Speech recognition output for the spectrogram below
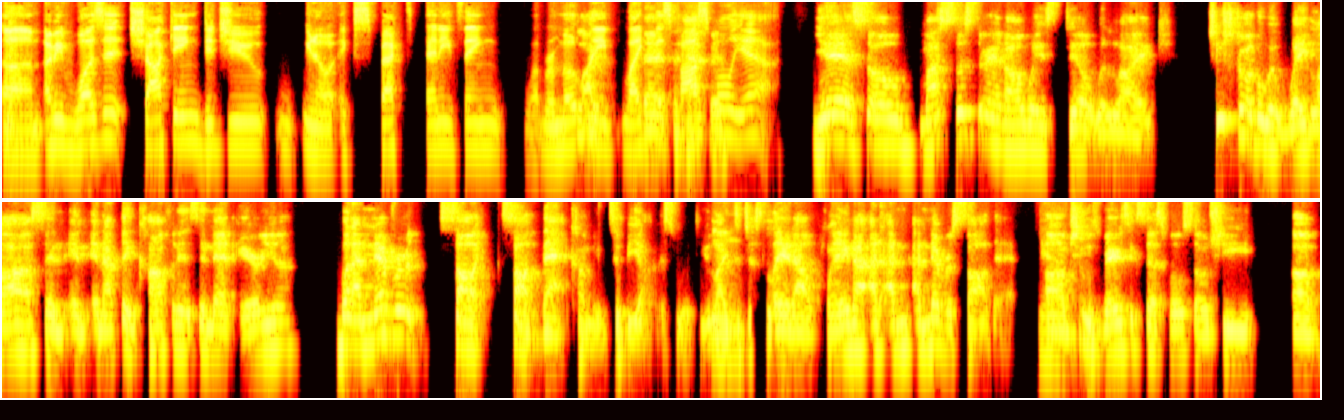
Um, I mean, was it shocking? Did you you know expect anything remotely like, like this possible? Happen? Yeah. Yeah, so my sister had always dealt with like she struggled with weight loss and and and I think confidence in that area, but I never saw it, saw that coming. To be honest with you, mm-hmm. like to mm-hmm. just lay it out plain, I I, I never saw that. Yeah. Um, she was very successful, so she uh,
